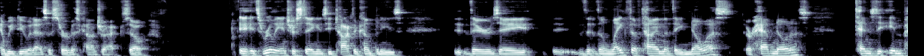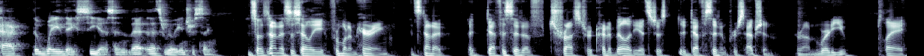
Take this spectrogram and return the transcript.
and we do it as a service contract? So it's really interesting as you talk to companies. There's a the, the length of time that they know us or have known us tends to impact the way they see us, and that, that's really interesting. And so it's not necessarily, from what I'm hearing, it's not a, a deficit of trust or credibility. It's just a deficit in perception around where do you play.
